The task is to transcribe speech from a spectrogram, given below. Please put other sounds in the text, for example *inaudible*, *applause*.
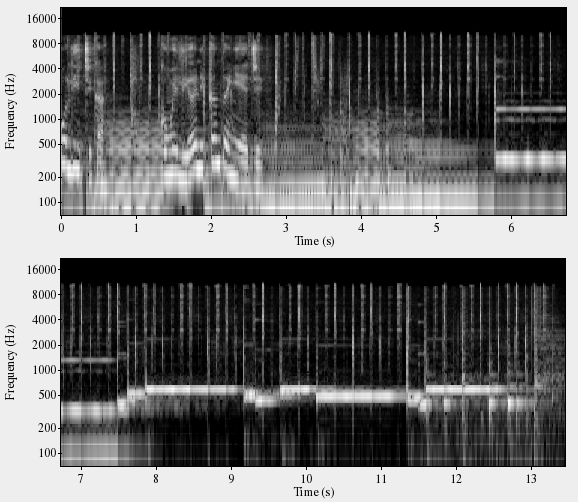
Política, com Eliane Cantanhede.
